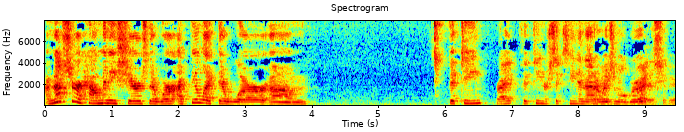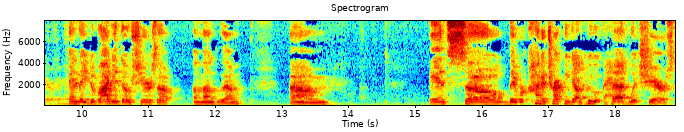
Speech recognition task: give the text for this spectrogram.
I'm not sure how many shares there were. I feel like there were um, 15, right? 15 or 16 in that right. original group. Right, that should be right. And they divided those shares up among them. Um, and so they were kind of tracking down who had which shares.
